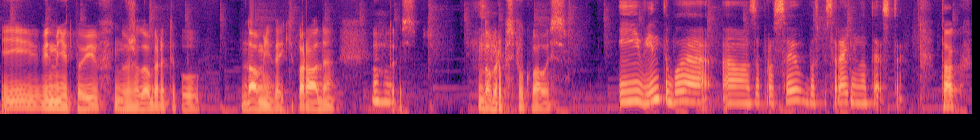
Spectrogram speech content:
І він мені відповів дуже добре, типу, дав мені деякі поради. Угу. Тобто, добре поспілкувалися. І він тебе е, запросив безпосередньо на тести. Так,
